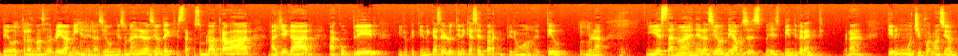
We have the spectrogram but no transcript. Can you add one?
de, otras más arriba, mi generación es una generación de que está acostumbrada a trabajar, a llegar, a cumplir, y lo que tiene que hacer lo tiene que hacer para cumplir un objetivo, ¿verdad? Y esta nueva generación, digamos, es, es, bien diferente, ¿verdad? Tienen mucha información,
